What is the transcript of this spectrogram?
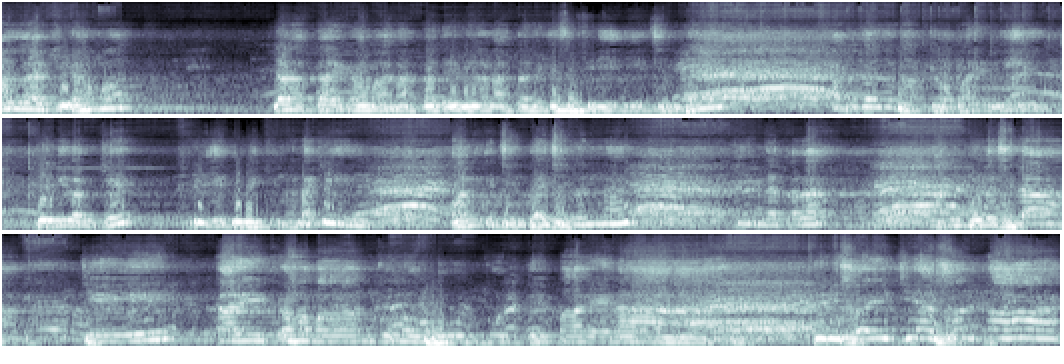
আল্লাহর কি রহমত? জনাব তারেক রহমান আপনাদের মিলন আপনাদের কাছে ফিরিয়ে দিয়েছেন? আপনারা ভাবতেও পারেননি যে মিলনকে ফিরিয়ে দিবে কিনা নাকি? অনেকে চিন্তায় ছিলেন না? কি নেতারা? আমি বলেছিলাম যে তারেক রহমান কোনো ভুল করতে পারে না। তিনি শহীদ জিয়ার সন্তান।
